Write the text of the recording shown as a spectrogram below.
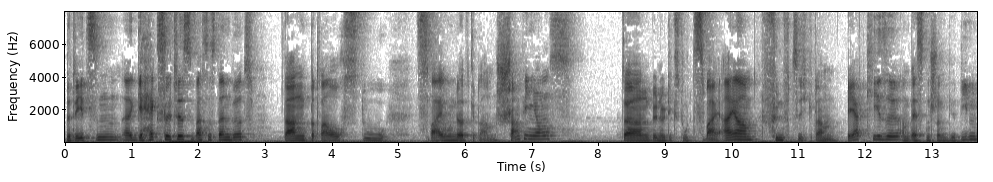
Brezen äh, gehäckseltes, was es dann wird. Dann brauchst du 200 Gramm Champignons. Dann benötigst du zwei Eier, 50 Gramm Bergkäse, am besten schon gerieben.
